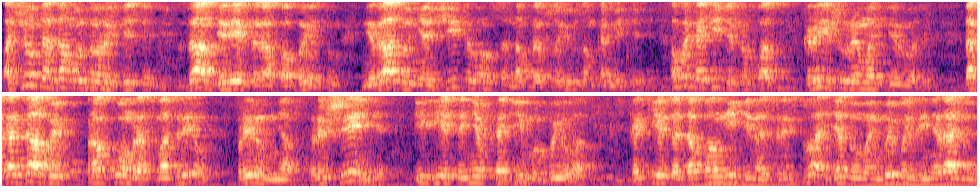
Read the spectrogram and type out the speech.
О чем тогда можно говорить, если зам директора по быту ни разу не отчитывался на профсоюзном комитете? А вы хотите, чтобы вас крышу ремонтировали? Да когда бы правком рассмотрел, принял меня решение, и если необходимо было какие-то дополнительные средства, я думаю, мы бы с генеральным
